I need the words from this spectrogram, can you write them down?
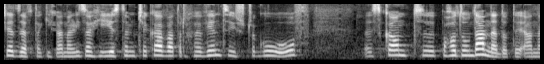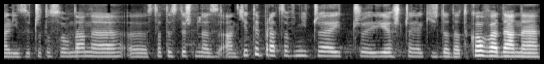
siedzę w takich analizach i jestem ciekawa trochę więcej szczegółów, e, skąd pochodzą dane do tej analizy. Czy to są dane e, statystyczne z ankiety pracowniczej, czy jeszcze jakieś dodatkowe dane,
